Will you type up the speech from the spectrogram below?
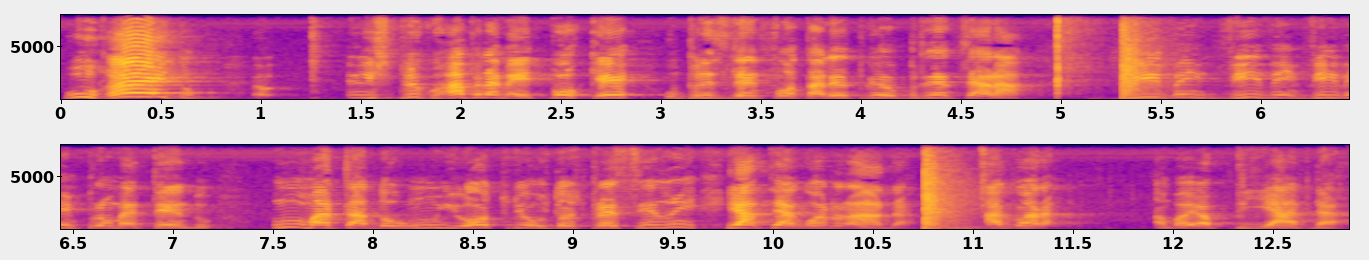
o rei do. Eu, explico rapidamente. Porque o presidente Fortaleza e o presidente Ceará vivem, vivem, vivem prometendo. Um matador, um e outro, e os dois precisam, e, até agora nada. Agora, a maior piada.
